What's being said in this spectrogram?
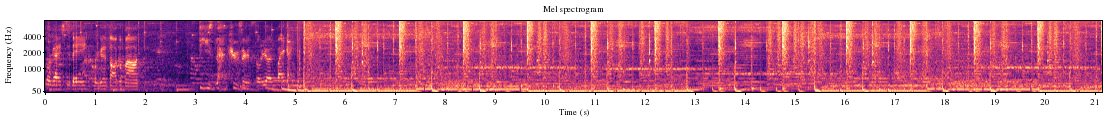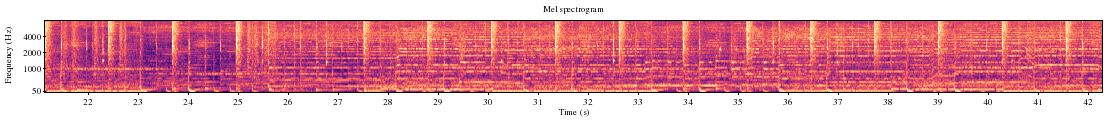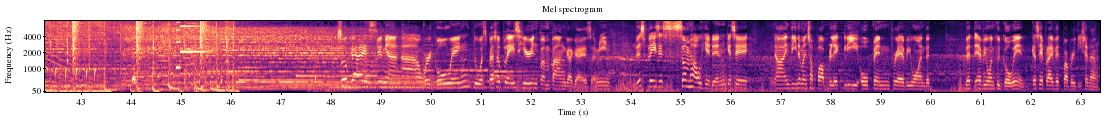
So guys, today we're gonna talk about these Land Cruisers. So yun, bye guys! Place here in Pampanga guys. I mean, this place is somehow hidden kasi uh, hindi naman siya publicly open for everyone that that everyone could go in. Kasi private property siya ng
